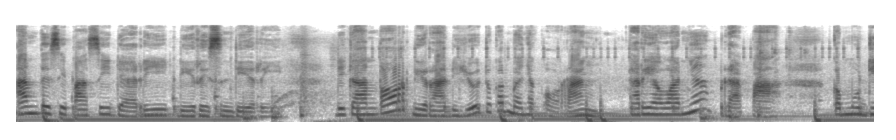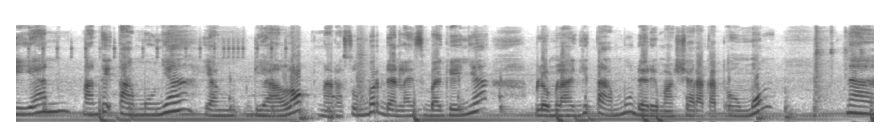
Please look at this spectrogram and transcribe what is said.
antisipasi dari diri sendiri. Di kantor, di radio itu kan banyak orang. Karyawannya berapa? Kemudian nanti tamunya yang dialog, narasumber dan lain sebagainya, belum lagi tamu dari masyarakat umum. Nah,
